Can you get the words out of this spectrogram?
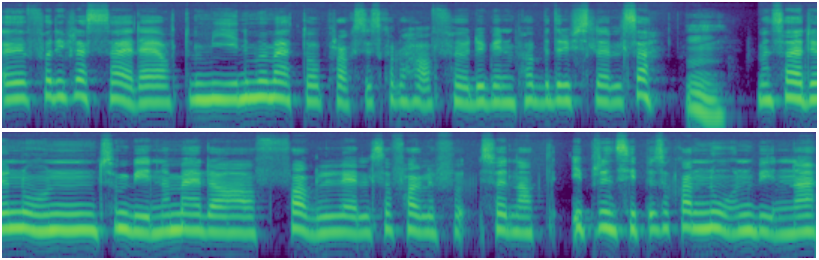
eh, for de fleste sier det at minimum ett år praksis skal du ha før du begynner på bedriftsledelse. Mm. Men så er det jo noen som begynner med da faglig ledelse. og Faglig sånn at I prinsippet så kan noen begynne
